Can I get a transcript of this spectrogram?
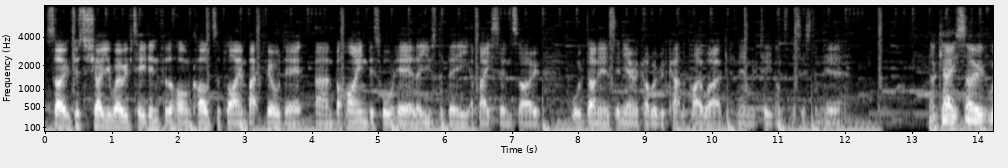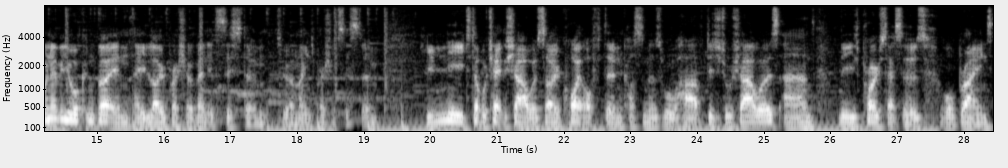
So just to show you where we've teed in for the hot and cold supply and backfilled it, um, behind this wall here there used to be a basin so what we've done is in the airing cupboard we've cut the pipework and then we've teed onto the system here. Okay, so whenever you're converting a low pressure vented system to a mains pressure system, you need to double check the showers so quite often customers will have digital showers and these processors or brains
